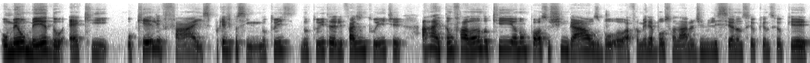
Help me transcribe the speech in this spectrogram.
O meu medo é que o que ele faz, porque, tipo assim, no, no Twitter ele faz um tweet, ah, estão falando que eu não posso xingar os, a família Bolsonaro de miliciano, não sei o que, não sei o que.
